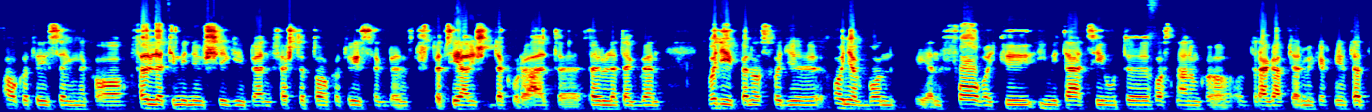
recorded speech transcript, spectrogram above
alkatrészeinknek a felületi minőségében, festett alkatrészekben, speciális dekorált felületekben, vagy éppen az, hogy anyagban ilyen fa vagy kő imitációt használunk a drágább termékeknél. Tehát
